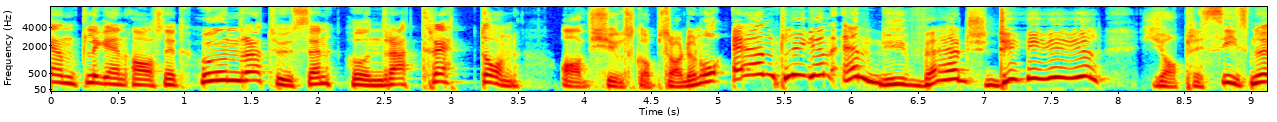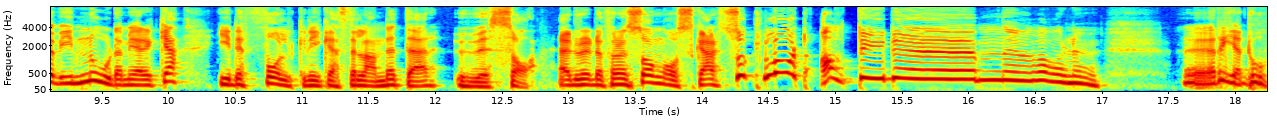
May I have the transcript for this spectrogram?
Äntligen avsnitt 100 113 av Kylskåpsradion och äntligen en ny världsdel! Ja, precis. Nu är vi i Nordamerika, i det folkrikaste landet där, USA. Är du redo för en sång, Oscar? Såklart! Alltid... Eh, vad var det nu? Eh, redo.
